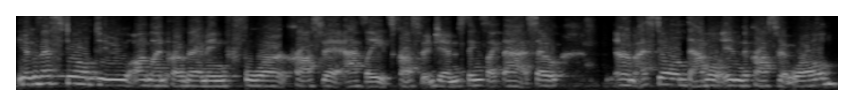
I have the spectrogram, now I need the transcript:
you know, because I still do online programming for CrossFit athletes, CrossFit gyms, things like that. So um, I still dabble in the CrossFit world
